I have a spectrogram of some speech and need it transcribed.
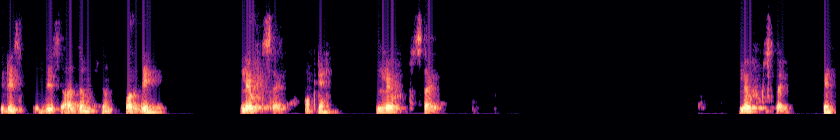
it is this assumption for the left side. Okay, left side, left side. Okay,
